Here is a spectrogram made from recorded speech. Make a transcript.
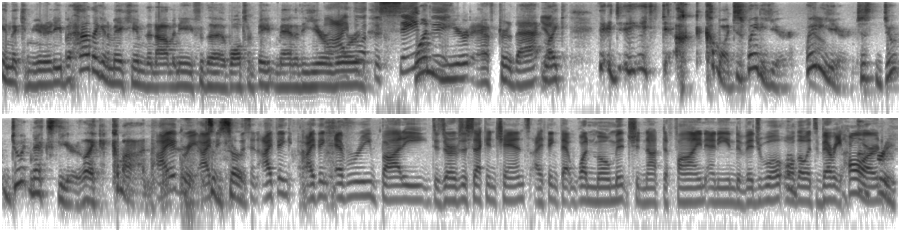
in the community, but how are they going to make him the nominee for the Walter Payton Man of the Year I award? thought the same One thing. year after that, Yep. like. It, it, it- oh, come on, just wait a year. Wait a year. Just do do it next year. Like, come on. I agree. I It's think absurd. listen, I think I think everybody deserves a second chance. I think that one moment should not define any individual, although it's very hard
